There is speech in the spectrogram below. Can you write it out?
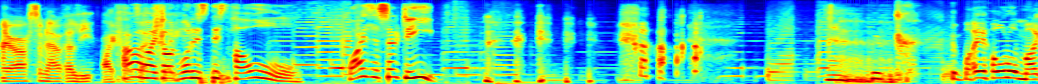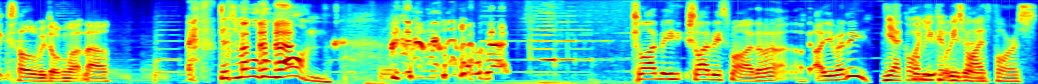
There are some now elite rifles. Oh my god, what is this hole? Why is it so deep? My hole or Mike's hole are we talking about now? There's more than one. Shall I be? Shall I be Smythe? Uh, Are you ready? Yeah, go on, are you you- can be are you doing? Smythe for us.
